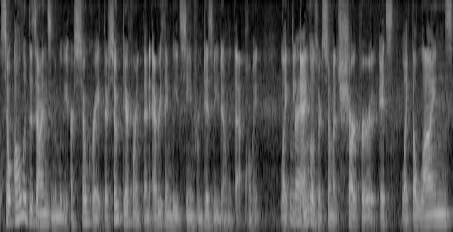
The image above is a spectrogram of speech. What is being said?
so all of the designs in the movie are so great. They're so different than everything we'd seen from Disney Dome at that point. Like the Right. angles are so much sharper. It's like the lines,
